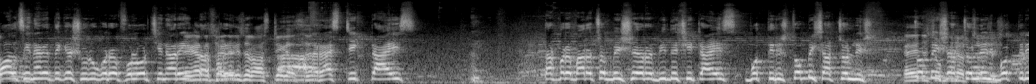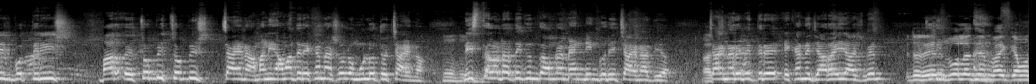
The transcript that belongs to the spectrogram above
ওয়াল সিনারি থেকে শুরু করে ফ্লোর সিনারি। রাস্টিক টাইস তারপরে বারো চব্বিশের বিদেশি টাইস বত্রিশ চব্বিশ আটচল্লিশ। চব্বিশ 24, আটচল্লিশ বত্রিশ বত্রিশ বারো চব্বিশ চব্বিশ চায়না। মানে আমাদের এখানে আসলে মূলত চায়না। নিচতলাটাতে কিন্তু আমরা ম্যান্ডিং করি চায়না দিয়া। চায়নার ভিতরে এখানে যারাই আসবেন এটা রেঞ্জ বলে দেন ভাই কেমন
